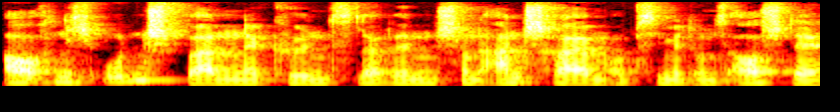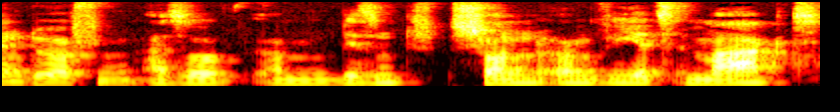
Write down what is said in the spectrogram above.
auch nicht unspannende Künstlerinnen schon anschreiben, ob sie mit uns ausstellen dürfen. Also ähm, wir sind schon irgendwie jetzt im Markt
